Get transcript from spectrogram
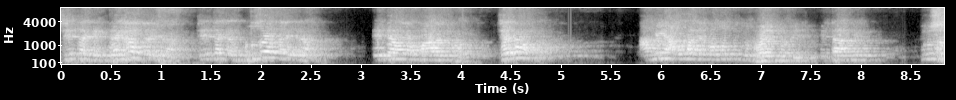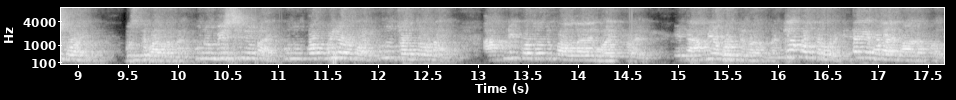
যেটাকে দেখা যায় না, যেটাকে বোঝা যায় না, এটা হলো মানবত। যেমন আমি কতটুকু ভয় করি, এটা আমি কোন সময় বুঝতে পারব না। কোনো মেশিনও নাই, কোনো কম্পিউটারও নাই, কোনো যন্ত্র নাই। আপনি কতটুকু আল্লাহরে ভয় করেন? এটা আমিও বলতে পারব না। কেউ বলতে পারে এটাকে বলা হয় মানবত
